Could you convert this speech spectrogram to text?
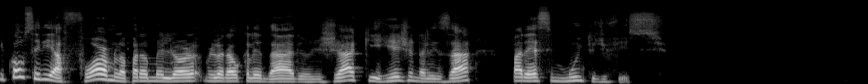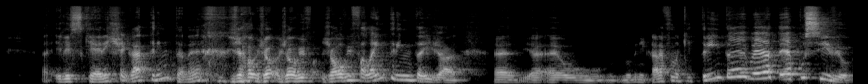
E qual seria a fórmula para melhor, melhorar o calendário, já que regionalizar parece muito difícil? Eles querem chegar a 30, né? Já, já, já, ouvi, já ouvi falar em 30 aí já. É, é, é o Luminicara falando que 30 é, é, é possível.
